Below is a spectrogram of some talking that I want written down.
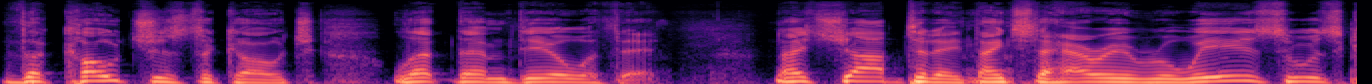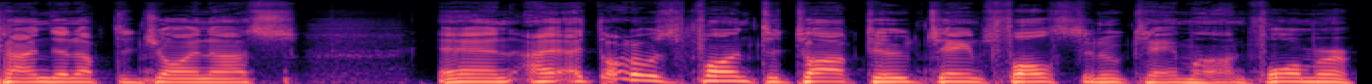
The coach is the coach. Let them deal with it. Nice job today. Thanks to Harry Ruiz, who was kind enough to join us. And I, I, thought it was fun to talk to James Folston, who came on, former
